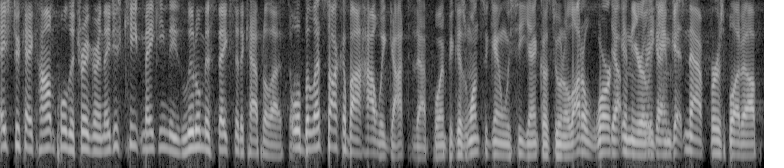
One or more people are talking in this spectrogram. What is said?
H2K can't pull the trigger, and they just keep making these little mistakes that are capitalized on. Well, but let's talk about how we got to that point because once again, we see Jankos doing a lot of work Yep, in the early game, games. getting that first blood up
